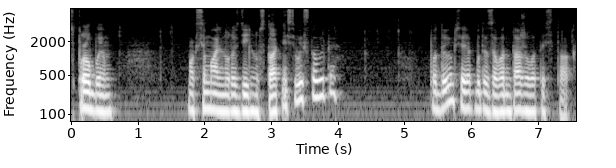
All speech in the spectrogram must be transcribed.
спробуємо максимальну роздільну статність виставити. Подивимося, як буде завантажуватись так.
